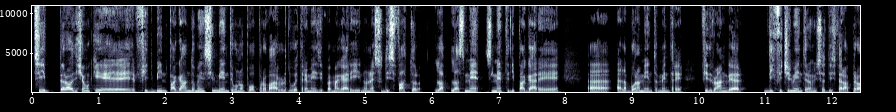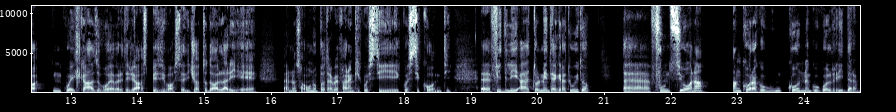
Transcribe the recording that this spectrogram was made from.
Sì, però diciamo che Feedbin pagando mensilmente uno può provarlo due o tre mesi, poi magari non è soddisfatto, la, la sm- smette di pagare eh, l'abbonamento, mentre Feed difficilmente non vi soddisferà, però in quel caso voi avrete già speso i vostri 18 dollari e eh, non so, uno potrebbe fare anche questi, questi conti. Eh, Feedly attualmente è gratuito, eh, funziona ancora co- con Google Reader,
